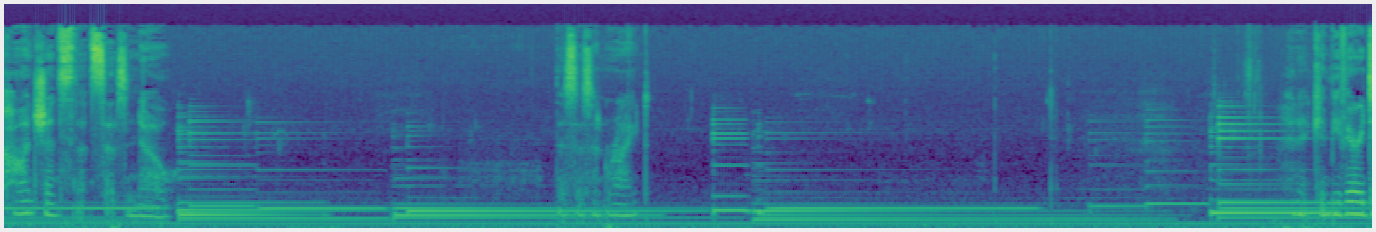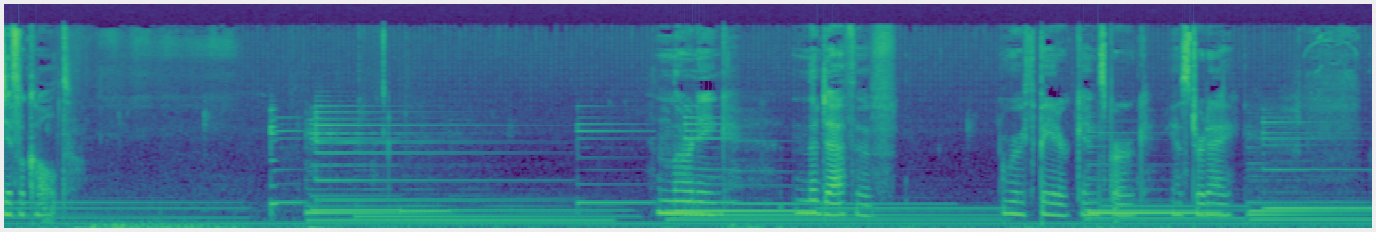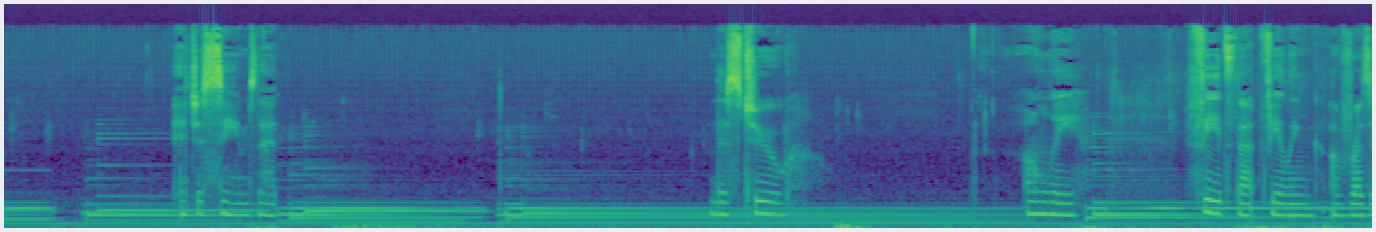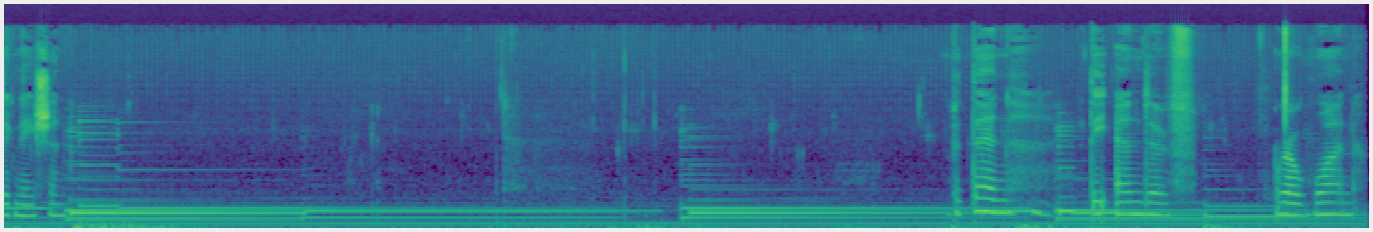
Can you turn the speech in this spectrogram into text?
conscience that says no. This isn't right. And it can be very difficult. Learning the death of Ruth Bader Ginsburg yesterday it just seems that this too only feeds that feeling of resignation. But then, the end of Rogue One,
